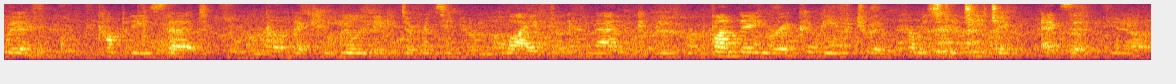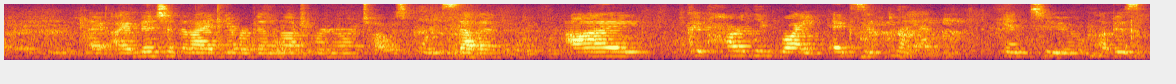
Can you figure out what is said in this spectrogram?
with companies that, um, that can really make a difference in your life, and that could be from funding, or it could be from a strategic exit, you know. I, I mentioned that I had never been an entrepreneur until I was 47. I could hardly write exit plan into a business,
